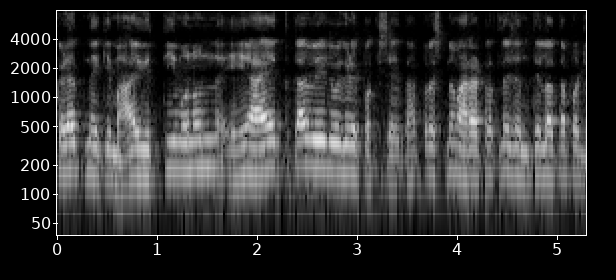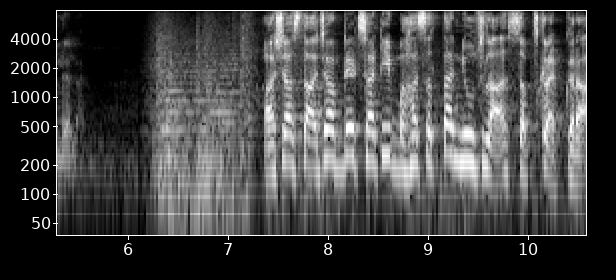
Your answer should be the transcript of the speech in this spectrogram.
कळत नाही की महायुती म्हणून हे आहेत का वेगवेगळे पक्ष आहेत? हा प्रश्न महाराष्ट्रातल्या जनतेला आता पडलेला आहे. अशाच ताज्या अपडेटसाठी महासत्ता न्यूजला सबस्क्राईब करा.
